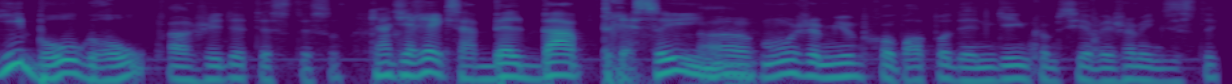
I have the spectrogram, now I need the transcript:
Il est beau, gros. Ah, j'ai détesté ça. Quand il arrive avec sa belle barbe tressée. Ah, moi, j'aime mieux qu'on parle pas d'Endgame comme s'il avait jamais existé.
